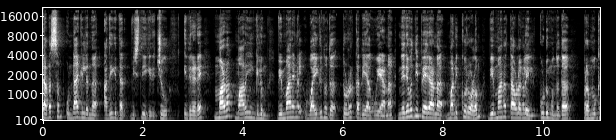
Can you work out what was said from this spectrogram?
തടസ്സം ഉണ്ടാകില്ലെന്ന് അധികൃതർ വിശദീകരിച്ചു. ഇതിനിടെ മഴ മാറിയെങ്കിലും വിമാനങ്ങൾ വൈകുന്നത് തുടർക്കഥയാകുകയാണ്. നിരവധി പേരാണ് മണിക്കൂറോളം വിമാനത്താവളങ്ങളിൽ കുടുങ്ങുന്നത്. പ്രമുഖ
